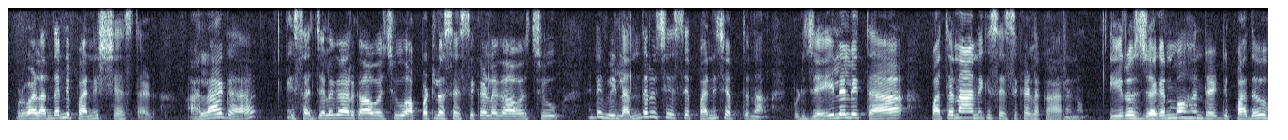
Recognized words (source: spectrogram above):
ఇప్పుడు వాళ్ళందరినీ పనిష్ చేస్తాడు. అలాగా ఈ సజ్జల గారు కావచ్చు అప్పట్లో శశికళ కావచ్చు అంటే వీళ్ళందరూ చేసే పని చెప్తున్నా. ఇప్పుడు జయలలిత పతనానికి శశికళ కారణం. ఈరోజు జగన్మోహన్ రెడ్డి పదవి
